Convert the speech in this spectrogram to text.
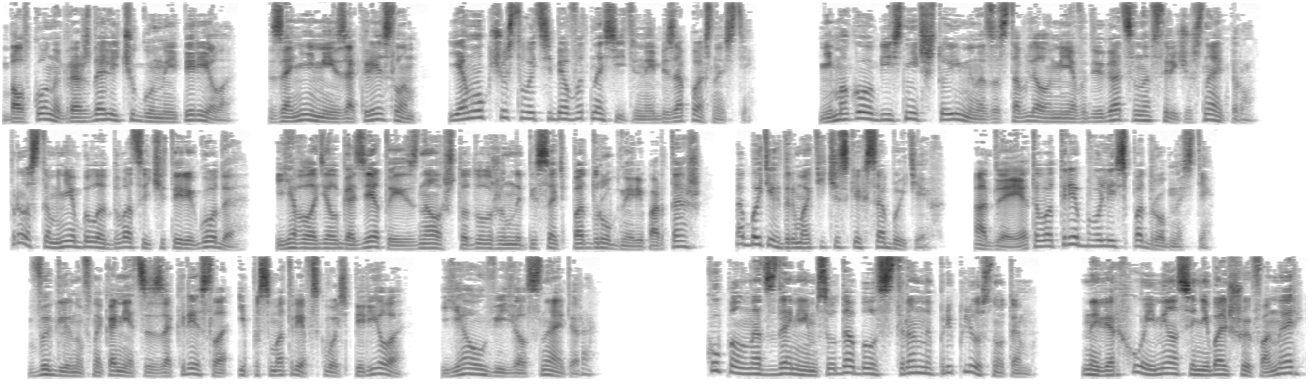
Балкон ограждали чугунные перила. За ними и за креслом я мог чувствовать себя в относительной безопасности. Не могу объяснить, что именно заставляло меня выдвигаться навстречу снайперу. Просто мне было 24 года, я владел газетой и знал, что должен написать подробный репортаж об этих драматических событиях, а для этого требовались подробности. Выглянув, наконец, из-за кресла и посмотрев сквозь перила, я увидел снайпера. Купол над зданием суда был странно приплюснутым. Наверху имелся небольшой фонарь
